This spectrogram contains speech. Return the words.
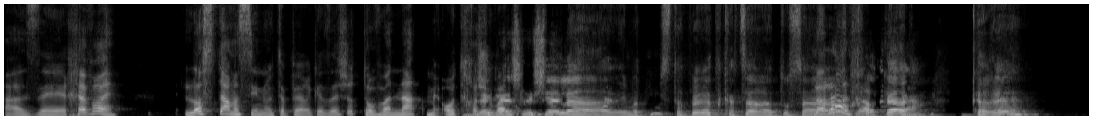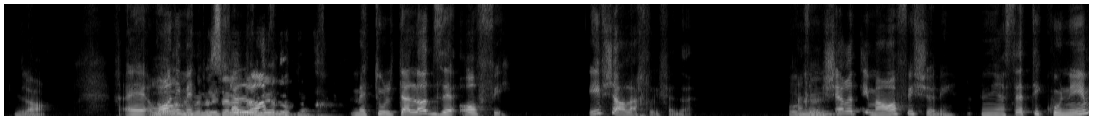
אז אה, חבר'ה, לא סתם עשינו את הפרק הזה, יש עוד תובנה מאוד חשובה. רגע, יש לי שאלה, אם את מסתפרת קצר, את עושה לא, לא, החלקה, לא קרה? לא. אה, לא, רוני, מטולטלות, מטולטלות זה אופי. אי אפשר להחליף את זה. אוקיי. אני נשארת עם האופי שלי. אני אעשה תיקונים,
